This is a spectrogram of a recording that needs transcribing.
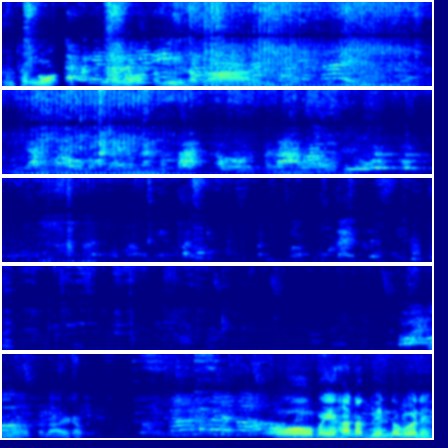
มีทั้งหนวกครับมีทั้งหนวกกับมีครับหลายหนวกกับหลายครับ โอ้ไม่หันักเบียนด้วยมือนี่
